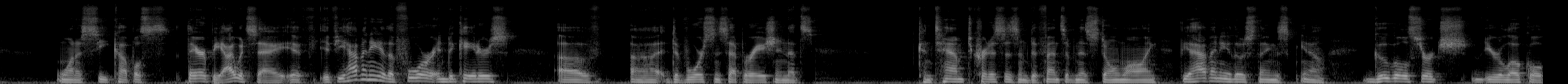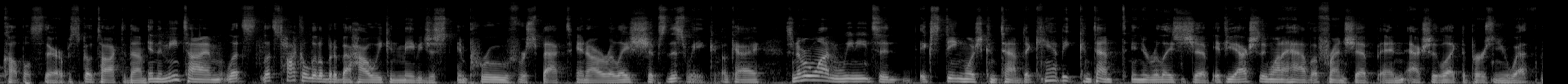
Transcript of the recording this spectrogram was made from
want to see couples therapy. I would say if if you have any of the four indicators of uh, divorce and separation that's contempt, criticism, defensiveness, stonewalling. If you have any of those things, you know, Google search your local couples therapist. Go talk to them. In the meantime, let's let's talk a little bit about how we can maybe just improve respect in our relationships this week. Okay. So number one, we need to extinguish contempt. There can't be contempt in your relationship if you actually want to have a friendship and actually like the person you're with.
